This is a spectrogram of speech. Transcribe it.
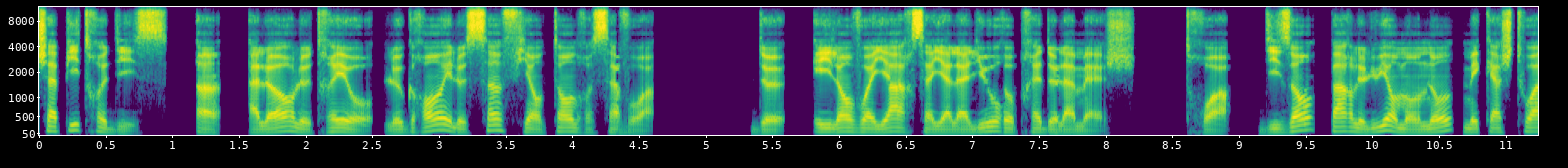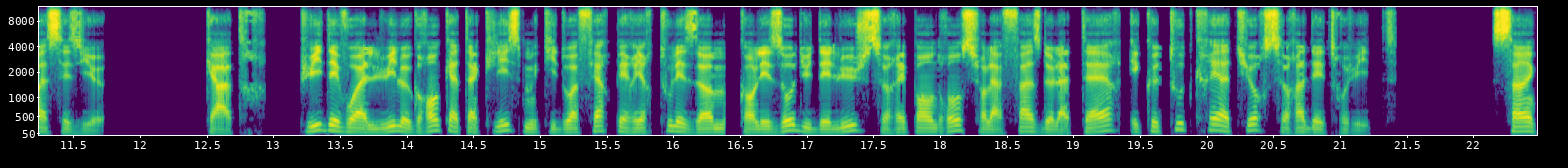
Chapitre 10. 1. Alors le Très-Haut, le Grand et le Saint fit entendre sa voix. 2. Et il envoya Arsaya la Liour auprès de la mèche. 3. Disant, Parle-lui en mon nom, mais cache-toi à ses yeux. 4. Puis dévoile-lui le grand cataclysme qui doit faire périr tous les hommes, quand les eaux du déluge se répandront sur la face de la terre, et que toute créature sera détruite. 5.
